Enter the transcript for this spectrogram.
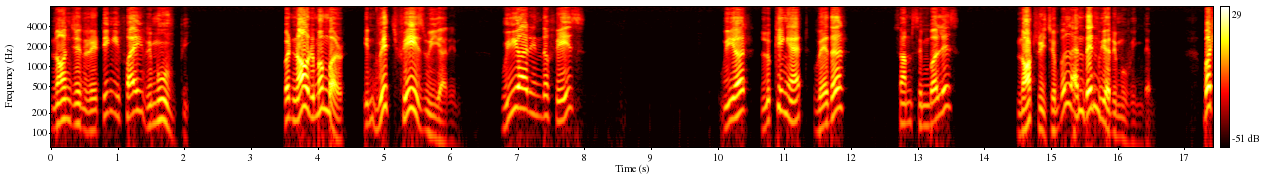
non-generating if I remove B. But now remember in which phase we are in? We are in the phase, we are looking at whether some symbol is not reachable and then we are removing them. But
